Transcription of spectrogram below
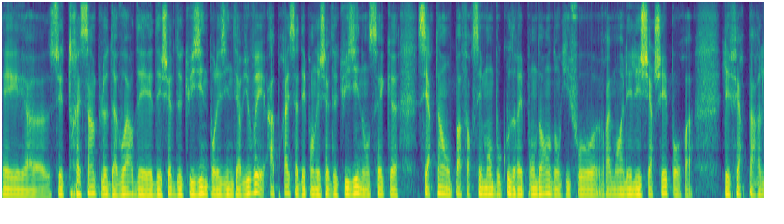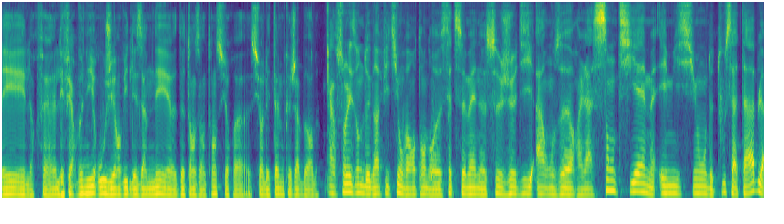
et euh, c'est très simple d'avoir des, chefs de cuisine pour les interviewer. Après, ça dépend des chefs de cuisine. On sait que certains ont pas forcément beaucoup de répondants, donc il faut vraiment aller les chercher pour euh, les faire parler, les faire venir où j'ai envie de les amener de temps en temps sur sur les thèmes que j'aborde. Alors sur les ondes de graffiti, on va entendre cette semaine, ce jeudi à 11h, la centième émission de Tous à table.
